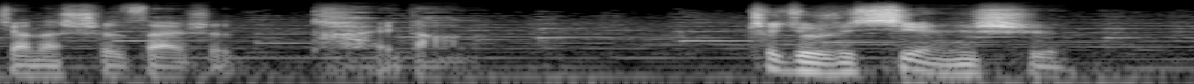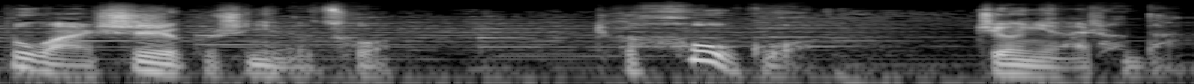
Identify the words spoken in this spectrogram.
加的实在是太大了，这就是现实。不管是不是你的错，这个后果只有你来承担。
